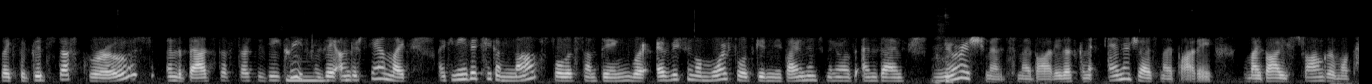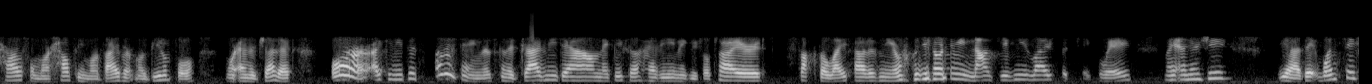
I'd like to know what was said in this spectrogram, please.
Like the good stuff grows and the bad stuff starts to decrease because mm-hmm. they understand, like, I can either take a mouthful of something where every single morsel is giving me vitamins, minerals, enzymes, nourishment to my body that's going to energize my body, my body stronger, more powerful, more healthy, more vibrant, more beautiful, more energetic. Or I can eat this other thing that's going to drag me down, make me feel heavy, make me feel tired, suck the life out of me, or you know what I mean? Not give me life, but take away my energy yeah, they, once they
